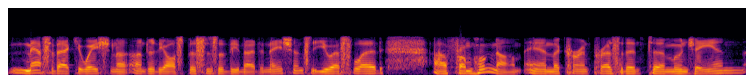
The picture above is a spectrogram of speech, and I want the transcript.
mass evacuation under the auspices of the United Nations, the U.S. led, uh, from Hungnam. And the current president, uh, Moon Jae-in's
